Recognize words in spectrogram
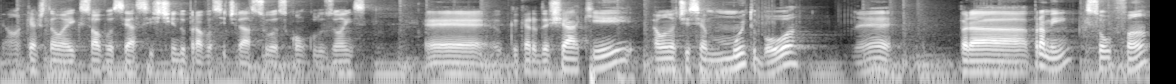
é uma questão aí que só você assistindo para você tirar suas conclusões. É, o que eu quero deixar aqui é uma notícia muito boa, né? Para mim, que sou fã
